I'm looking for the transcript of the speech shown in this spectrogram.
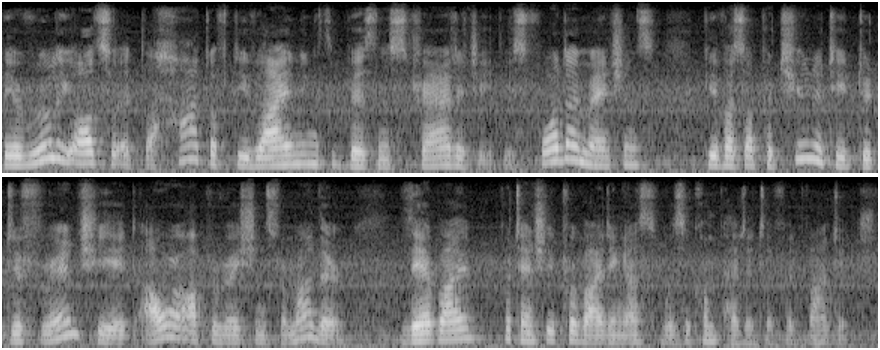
they're really also at the heart of defining the business strategy. These four dimensions give us opportunity to differentiate our operations from other, thereby potentially providing us with a competitive advantage.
